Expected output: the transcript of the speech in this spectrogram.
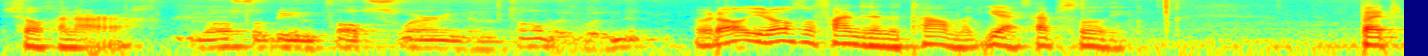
Shulchan Aruch. it would also be in false swearing in the Talmud, wouldn't it? It would al- You'd also find it in the Talmud. Yes, absolutely. But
